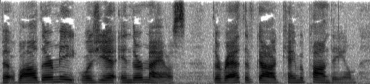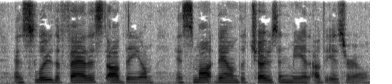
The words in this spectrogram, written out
but while their meat was yet in their mouths, the wrath of God came upon them, and slew the fattest of them, and smote down the chosen men of Israel.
